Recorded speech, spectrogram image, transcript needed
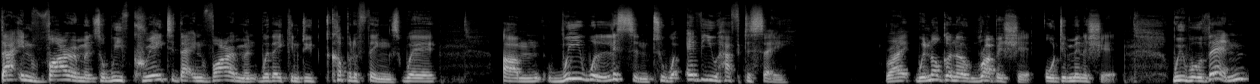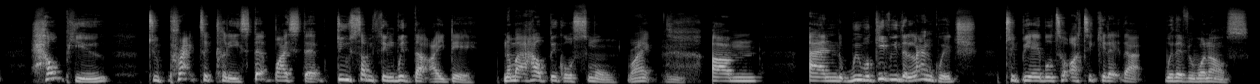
that environment, so we've created that environment where they can do a couple of things where um, we will listen to whatever you have to say, right? We're not going to rubbish it or diminish it. We will then help you to practically, step by step, do something with that idea, no matter how big or small, right? Um, and we will give you the language to be able to articulate that with everyone else.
